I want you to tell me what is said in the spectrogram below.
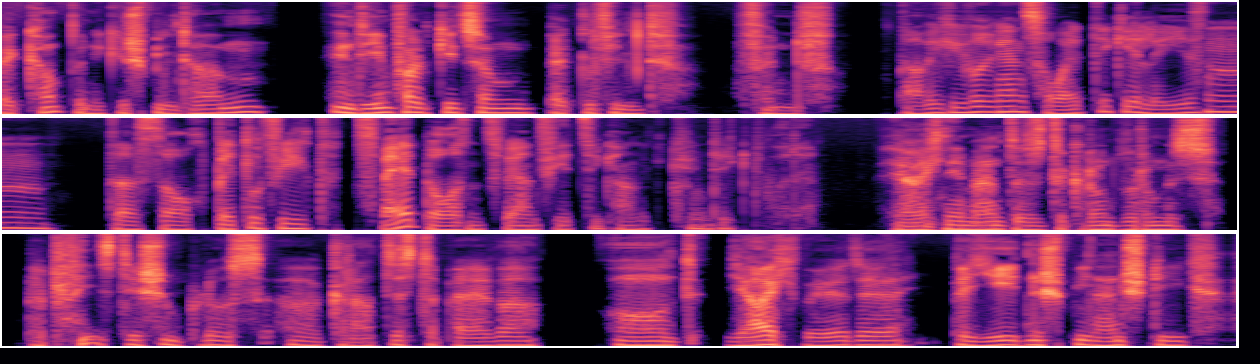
bei Company gespielt haben. In dem Fall geht es um Battlefield 5. Da habe ich übrigens heute gelesen, dass auch Battlefield 2042 angekündigt wurde. Ja, ich nehme an, das ist der Grund, warum es bei PlayStation Plus äh, gratis dabei war. Und ja, ich würde bei jedem Spieleinstieg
